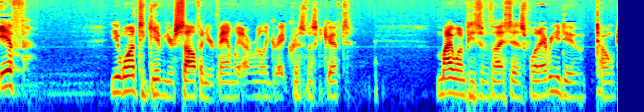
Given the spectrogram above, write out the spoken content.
if you want to give yourself and your family a really great Christmas gift, my one piece of advice is whatever you do, don't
